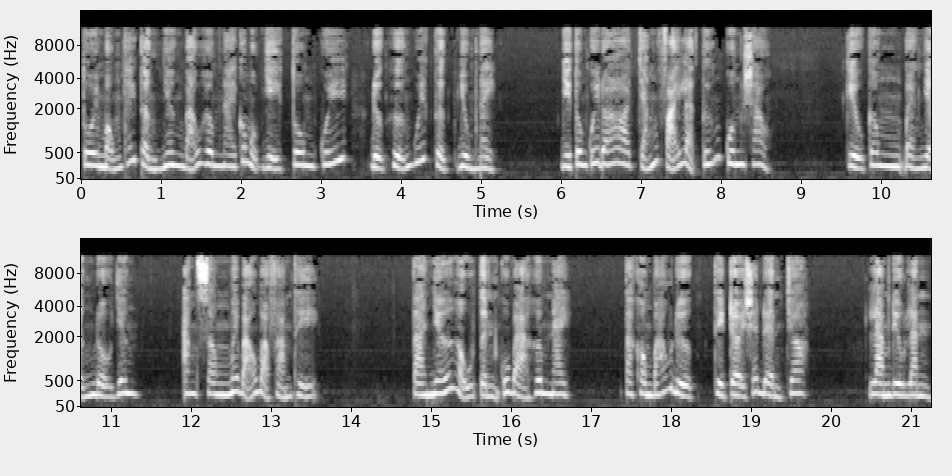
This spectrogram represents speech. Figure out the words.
tôi mộng thấy thần nhân bảo hôm nay có một vị tôn quý được hưởng quyết thực dùng này. Vị tôn quý đó chẳng phải là tướng quân sao? Kiều công bèn nhận đồ dân, ăn xong mới bảo bà Phạm Thị. Ta nhớ hậu tình của bà hôm nay. Ta không báo được thì trời sẽ đền cho. Làm điều lành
